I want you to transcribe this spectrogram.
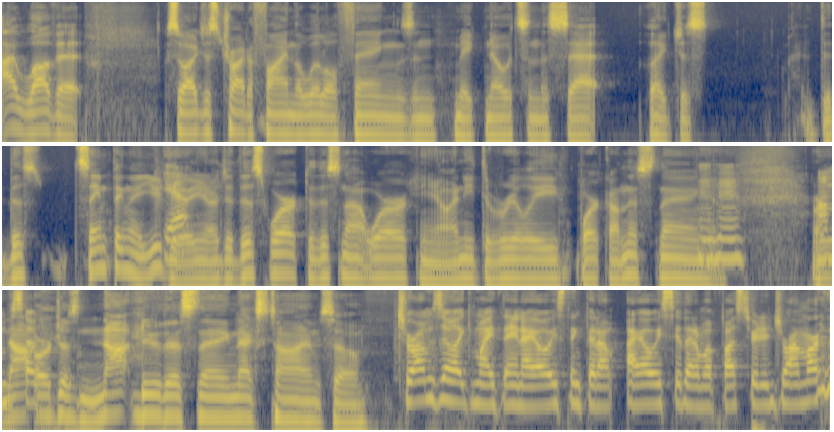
I love it so I just try to find the little things and make notes in the set like just did this same thing that you Yeah. do you know did this work did this not work you know I need to really work on this thing and- or Mm-hmm. Not so- or just not do this thing next time so drums are like my thing. I always think that I'm, I always say that I'm a frustrated drummer.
